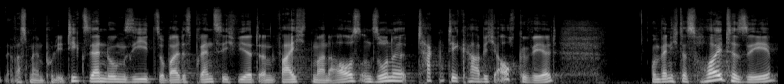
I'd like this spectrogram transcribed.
was man in Politiksendungen sieht, sobald es brenzlig wird, dann weicht man aus. Und so eine Taktik habe ich auch gewählt. Und wenn ich das heute sehe,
